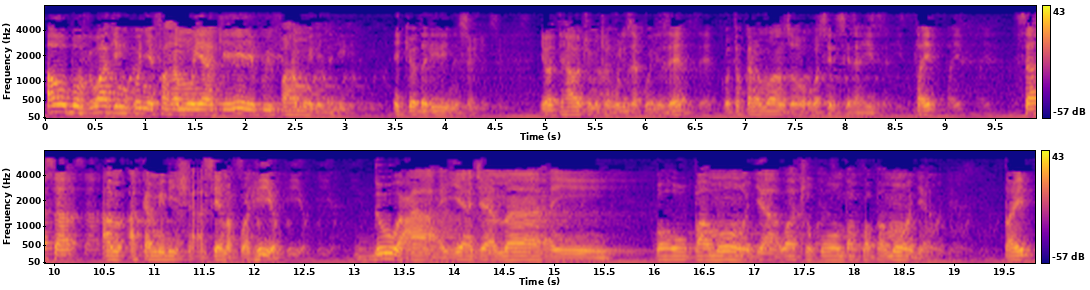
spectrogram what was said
au ubovu wake ni kwenye fahamu yake yeye kuifahamu ile dalili ikiwa dalili ni sahihi yote hayo tumetanguliza kuelezea kutoka na mwanzo wa silsila hizi طيب sasa akamilisha asema kwa hiyo dua ya jamai kwa upamoja watu kuomba kwa pamoja. Taib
